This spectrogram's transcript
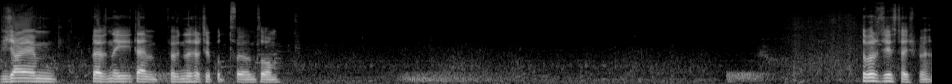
Widziałem pewne, item, pewne rzeczy pod twoją tą. Zobacz gdzie jesteśmy.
